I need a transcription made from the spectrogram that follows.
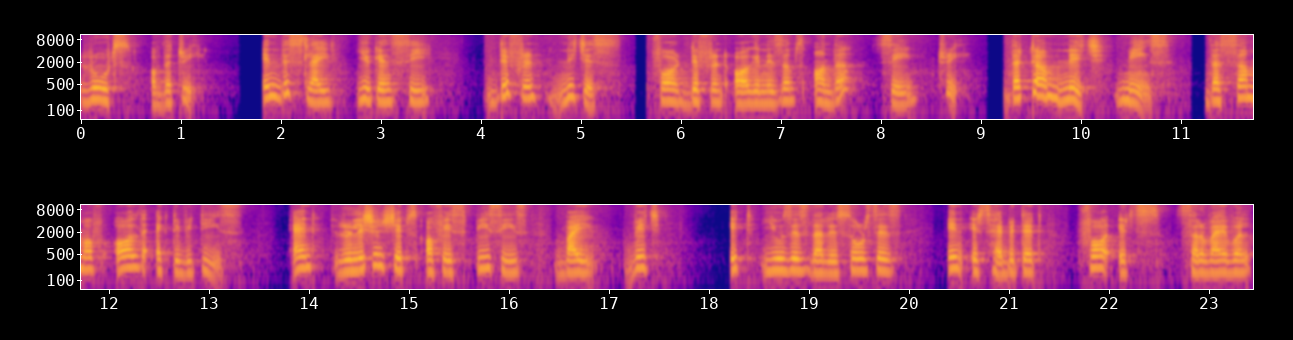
roots of the tree. In this slide you can see different niches for different organisms on the same tree. The term niche means the sum of all the activities and relationships of a species by which it uses the resources in its habitat for its survival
